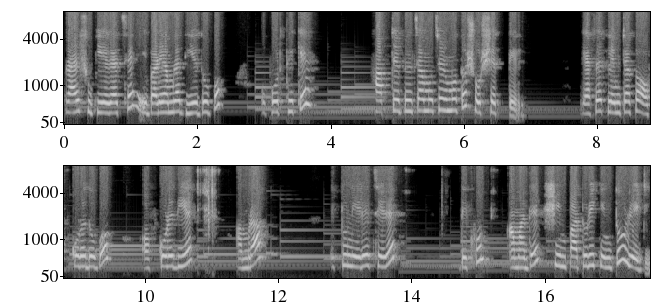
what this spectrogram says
প্রায় শুকিয়ে গেছে। এবারে আমরা দিয়ে দেবো উপর থেকে হাফ টেবিল চামচের মতো সর্ষের তেল। গ্যাসের ফ্লেমটাকে অফ করে দেবো। অফ করে দিয়ে আমরা একটু নেড়ে চেড়ে দেখুন, আমাদের শিম পাতুরি কিন্তু রেডি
